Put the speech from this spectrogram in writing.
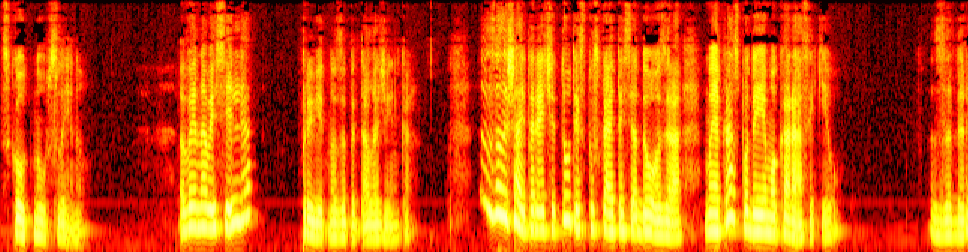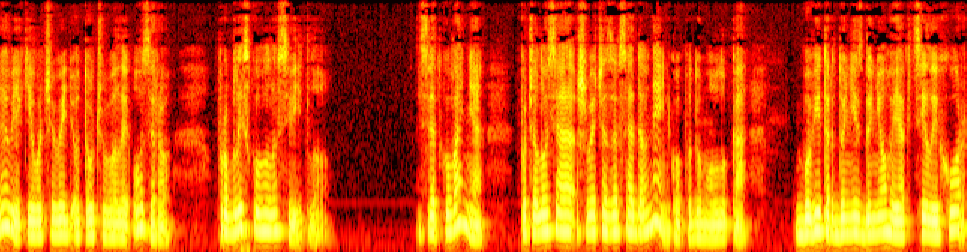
сковтнув слину. Ви на весілля? привітно запитала жінка. Залишайте речі тут і спускайтеся до озера. Ми якраз подаємо карасиків. З-за дерев, які, вочевидь, оточували озеро, проблискувало світло. Святкування почалося швидше за все давненько, подумав Лука, бо вітер доніс до нього, як цілий хор,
